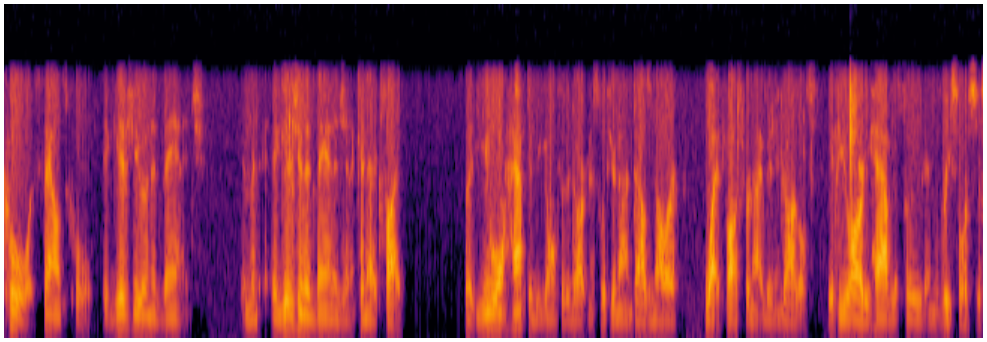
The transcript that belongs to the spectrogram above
cool. It sounds cool. It gives you an advantage. It gives you an advantage in a kinetic fight. But you won't have to be going through the darkness with your nine thousand dollar white phosphor night vision goggles if you already have the food and the resources.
